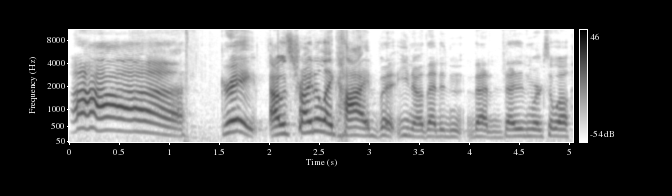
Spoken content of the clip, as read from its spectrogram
Ah! Great. I was trying to like hide, but you know that didn't that that didn't work so well.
